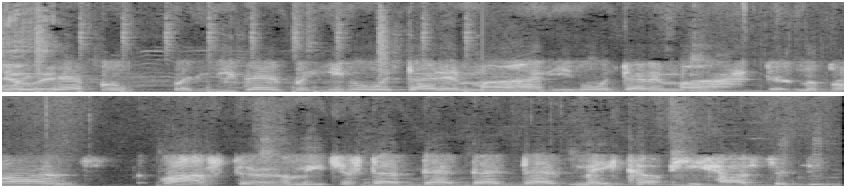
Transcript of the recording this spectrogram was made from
do it. That, but, but even but even with that in mind, even with that in mind, LeBron's roster, I mean, just that that that that makeup, he has to do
